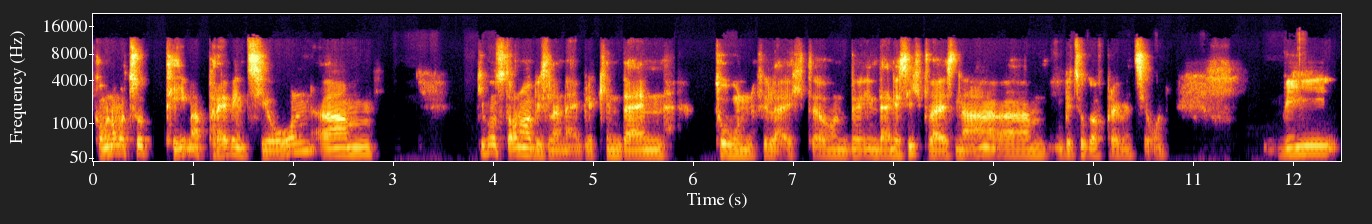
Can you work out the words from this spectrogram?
Kommen wir nochmal zum Thema Prävention. Ähm, Gib uns da noch ein bisschen einen Einblick in dein Tun vielleicht und in deine Sichtweisen auch, ähm, in Bezug auf Prävention. Wie,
